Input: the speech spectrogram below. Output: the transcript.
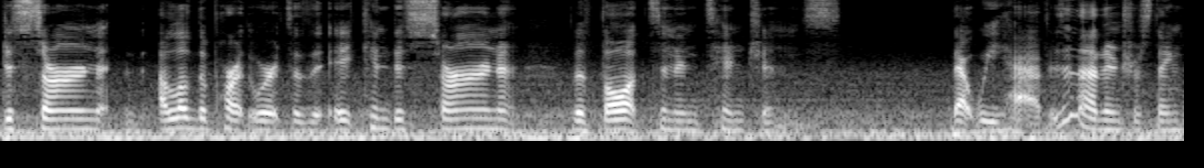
discern i love the part where it says it, it can discern the thoughts and intentions that we have. Isn't that interesting?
